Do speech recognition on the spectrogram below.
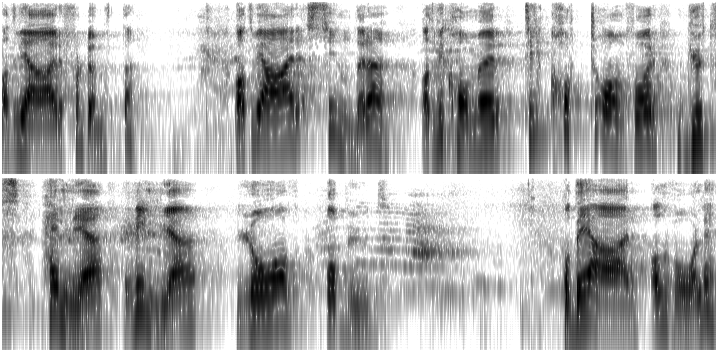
at vi er fordømte. At vi er syndere. At vi kommer til kort overfor Guds hellige vilje, lov og bud. Og det er alvorlig.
